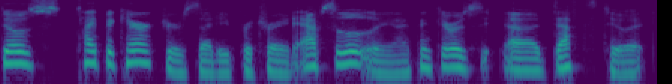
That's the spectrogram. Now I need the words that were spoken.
those type of characters that he portrayed. Absolutely. I think there was uh, depth to it.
